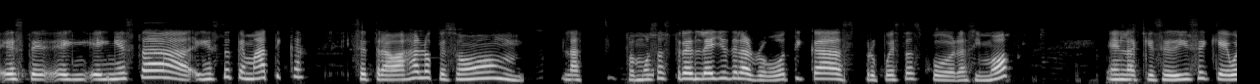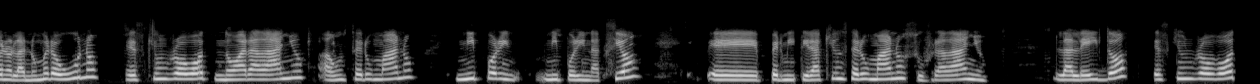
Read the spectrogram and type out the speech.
este, en, esta, temática se trabaja lo que son las famosas tres leyes de las robóticas propuestas por Asimov, en la que se dice que, bueno, la número uno es que un robot no hará daño a un ser humano ni por, ni por inacción eh, permitirá que un ser humano sufra daño. La ley 2 es que un robot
